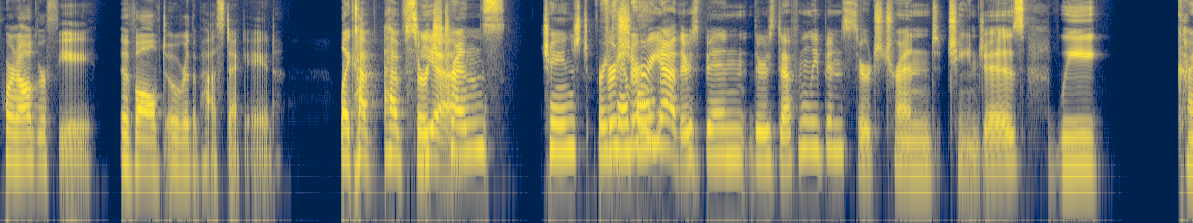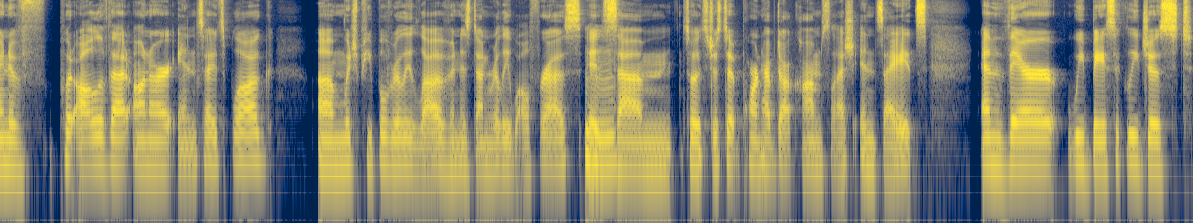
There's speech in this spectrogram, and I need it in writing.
pornography evolved over the past decade? Like have have search yeah. trends changed for, for example? sure yeah there's been there's definitely been search trend changes we kind of put all of that on our insights blog, um, which people really love and has done really well for us. Mhm. It's um so it's just at pornhub.com slash insights. And there we basically just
